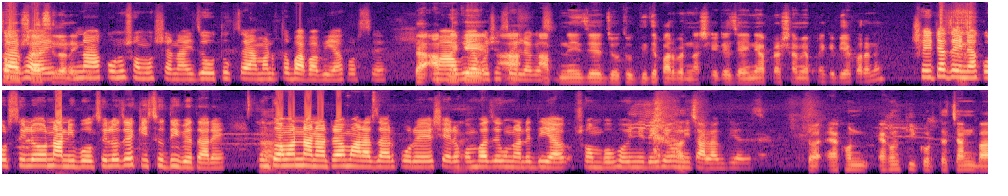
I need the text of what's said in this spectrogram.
চাই ভাই না কোনো সমস্যা নাই। যৌতুক চাই আমার তো বাবা বিয়া করছে। মা আপনাকে বিয়ে বসে চলে গেছে। আপনি যে যৌতুক দিতে পারবেন না সেটা যাইনি আপনার স্বামী আপনাকে বিয়ে করে না সেইটা যেই না করছিল নানি বলছিল যে কিছু দিবে তারে। কিন্তু হ্যাঁ। আমার নানাটা মারা যাওয়ার পরে সেরকম ভাবে উনারে দিয়া সম্ভব হয়নি দেখে উনি আচ্ছা। তালাক দিয়ে দিয়েছে। তো এখন এখন কি করতে চান বা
